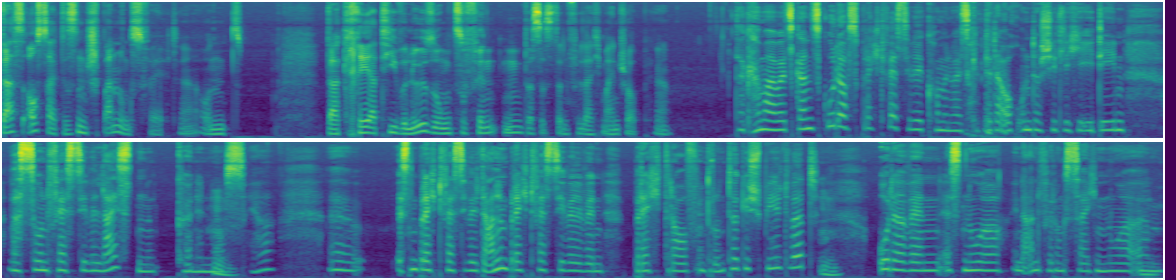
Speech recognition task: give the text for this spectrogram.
das auszahlt, das ist ein Spannungsfeld. Ja. Und da kreative Lösungen zu finden, das ist dann vielleicht mein Job. Ja. Da kann man aber jetzt ganz gut aufs Brecht-Festival kommen, weil es gibt ja da auch unterschiedliche Ideen, was so ein Festival leisten können mhm. muss. Mhm. Ja. Äh, ist ein Brecht-Festival dann ein Brecht-Festival, wenn Brecht drauf und runter gespielt wird? Mhm. Oder wenn es nur, in Anführungszeichen, nur mhm. ähm,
